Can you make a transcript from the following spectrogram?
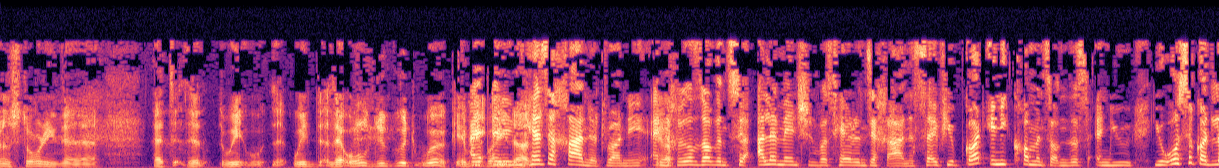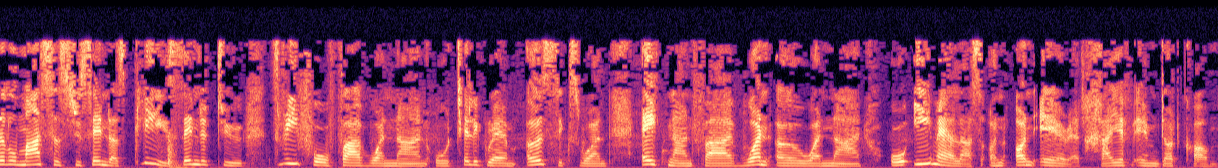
different story. The, uh, that, that we, we, they all do good work. Everybody and, does. here's a Ronnie, and Ja. ich will sagen zu alle Menschen, was hören sich an. So if you've got any comments on this and you, you also got little masses to send us, please send it to 34519 or telegram 061 895 1019 or email us on onair at chaifm.com.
